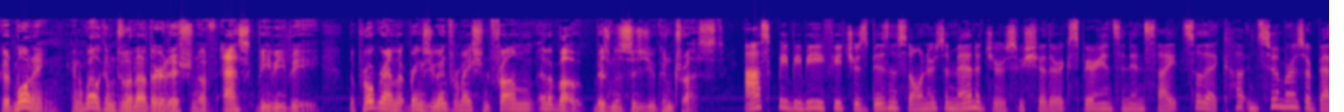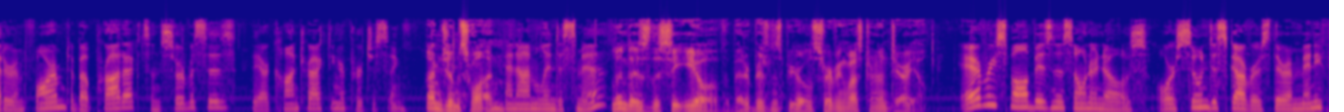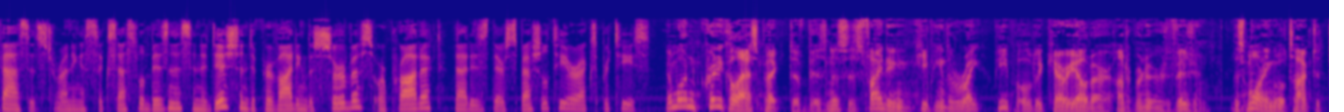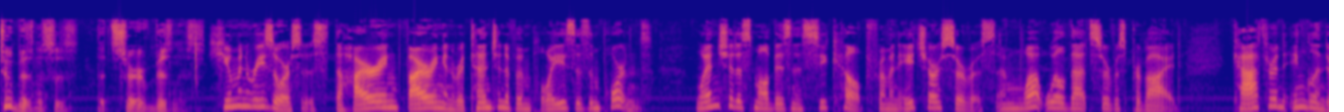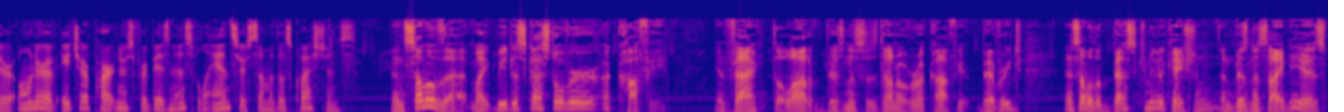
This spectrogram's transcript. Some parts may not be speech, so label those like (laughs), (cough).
Good morning, and welcome to another edition of Ask BBB, the program that brings you information from and about businesses you can trust. Ask BBB features business owners and managers who share their experience and insight so that consumers are better informed about products and services they are contracting or purchasing. I'm Jim Swan. And I'm Linda Smith. Linda is the CEO of the Better Business Bureau serving Western Ontario. Every small business owner knows, or soon discovers, there are many facets to running a successful business in addition to providing the service or product that is their specialty or expertise. And one critical aspect of business is finding and keeping the right people to carry out our entrepreneur's vision. This morning, we'll talk to two businesses that serve business. Human resources, the hiring, firing, and retention of employees is important. When should a small business seek help from an HR service, and what will that service provide? Catherine Englander, owner of HR Partners for Business, will answer some of those questions. And some of that might be discussed over a coffee. In fact, a lot of business is done over a coffee beverage, and some of the best communication and business ideas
